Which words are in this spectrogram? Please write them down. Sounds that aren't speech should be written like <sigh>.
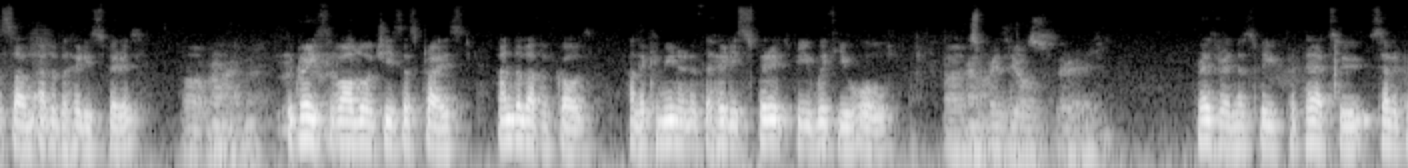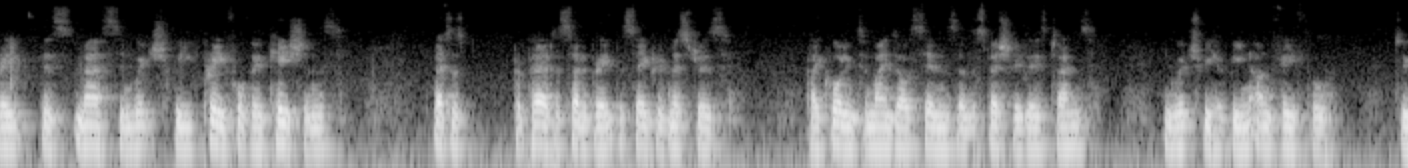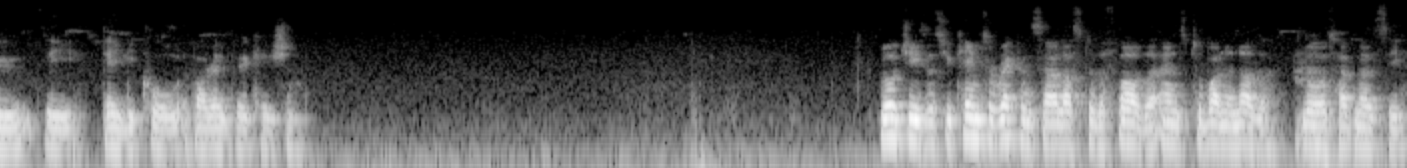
the Son, and of the Holy Spirit, Amen. the grace of our Lord Jesus Christ, and the love of God, and the communion of the Holy Spirit be with you all. And with your spirit. Brethren, as we prepare to celebrate this Mass in which we pray for vocations, let us prepare to celebrate the sacred mysteries by calling to mind our sins and especially those times in which we have been unfaithful to the daily call of our own vocation. Lord Jesus, you came to reconcile us to the Father and to one another. Lord, have mercy.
